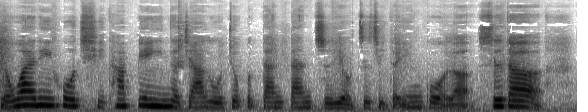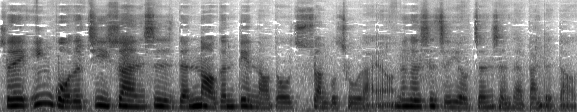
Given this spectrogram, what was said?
有外力或其他变因的加入，就不单单只有自己的因果了。是的，所以因果的计算是人脑跟电脑都算不出来哦，那个是只有真神才办得到的。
